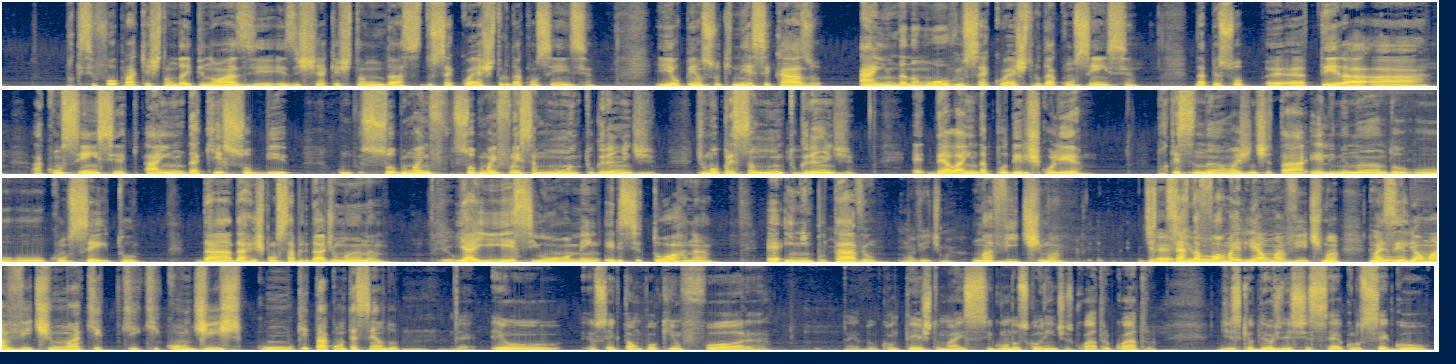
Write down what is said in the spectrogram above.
Porque se for para a questão da hipnose, existe a questão da, do sequestro da consciência. E eu penso que nesse caso ainda não houve o sequestro da consciência, da pessoa é, é, ter a, a, a, consciência, ainda que sob, sob, uma, sob uma influência muito grande, de uma opressão muito grande, é, dela ainda poder escolher. Porque senão a gente está eliminando o, o conceito da, da responsabilidade humana. Eu... E aí esse homem, ele se torna é inimputável. Uma vítima. Uma vítima. De é, certa eu... forma, ele é uma vítima, mas eu... ele é uma vítima que, que, que condiz com o que está acontecendo. É, eu, eu sei que está um pouquinho fora né, do contexto, mas segundo aos Coríntios 4,4, diz que o Deus deste século cegou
